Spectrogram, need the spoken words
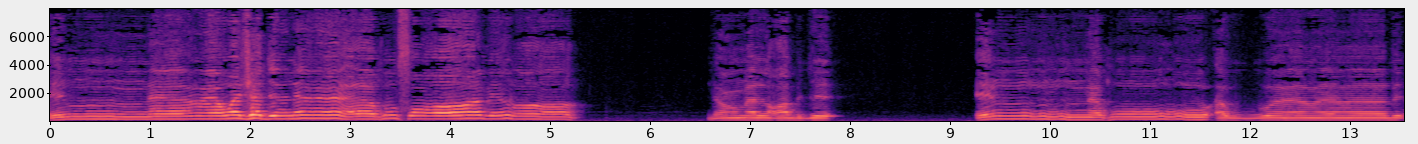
إنا وجدناه صابرا. نعم العبد إنه أواب.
